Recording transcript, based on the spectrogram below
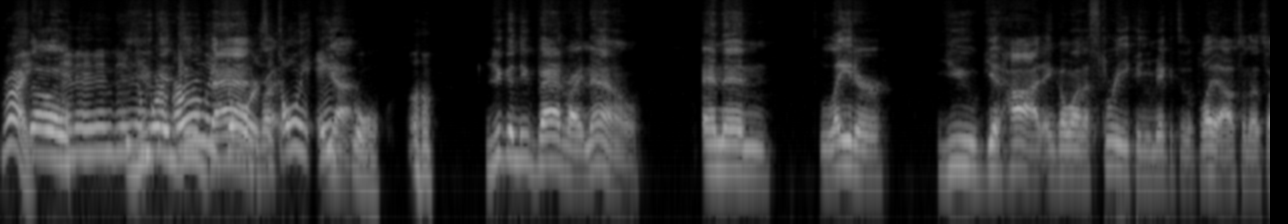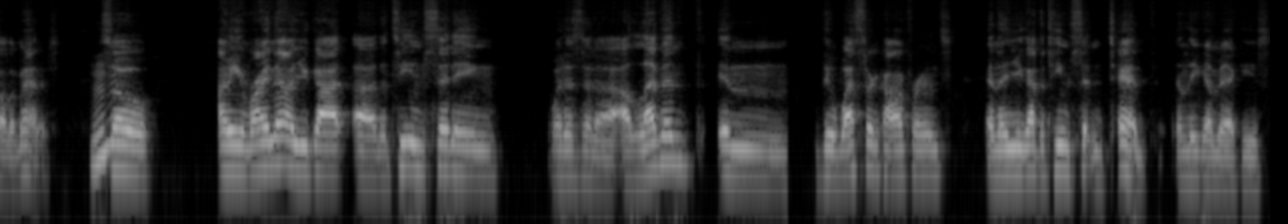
Right. So and, and, and, and we're early doors. Right, it's only April. Yeah. you can do bad right now, and then later you get hot and go on a streak and you make it to the playoffs, and that's all that matters. Mm-hmm. So, I mean, right now you got uh, the team sitting, what is it, uh, 11th in the Western Conference, and then you got the team sitting 10th in Liga MX,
